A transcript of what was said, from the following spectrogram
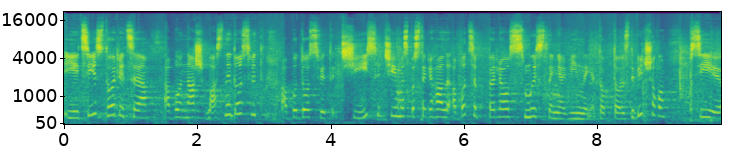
І ці історії це або наш власний досвід, або досвід чийсь, чий ми спостерігали, або це переосмислення війни. Тобто, здебільшого, всі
